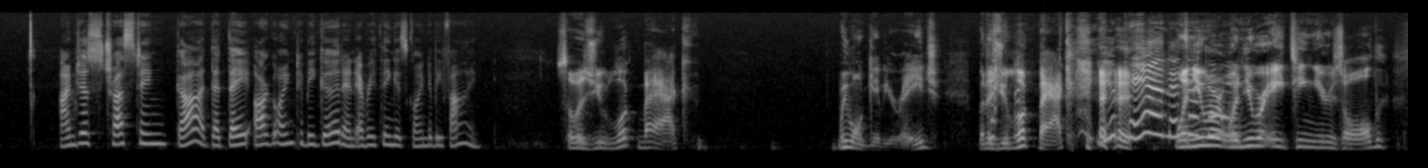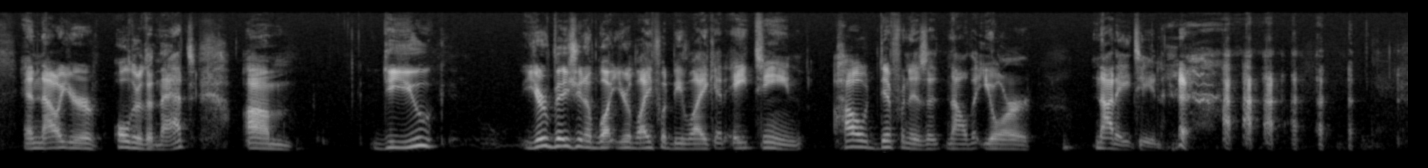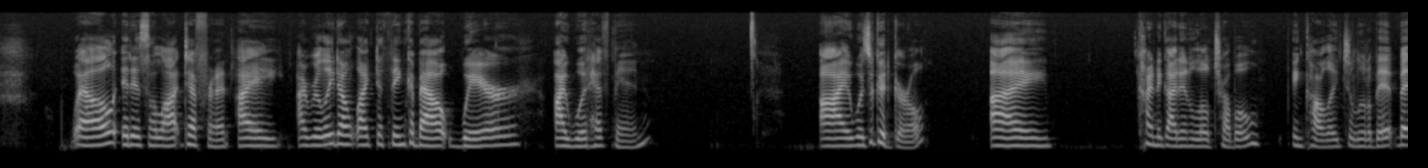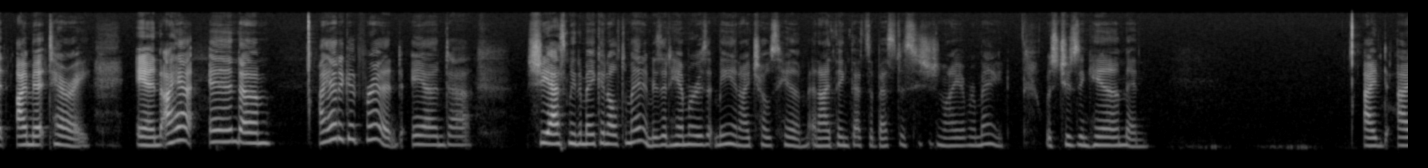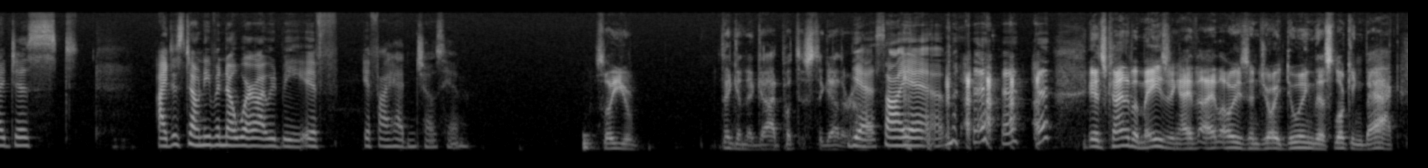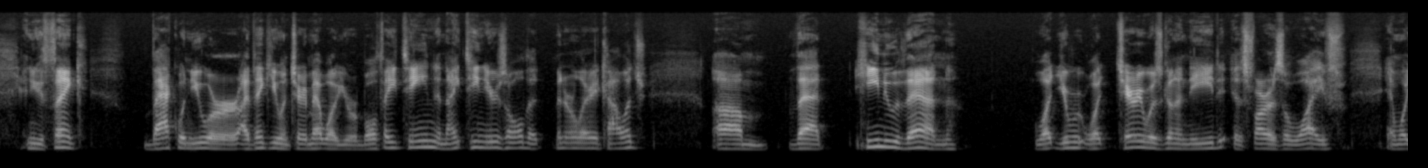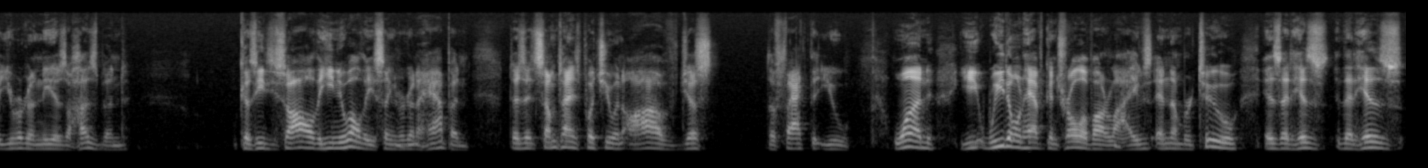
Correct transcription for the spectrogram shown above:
I'm just trusting God that they are going to be good and everything is going to be fine. So as you look back, we won't give your age, but as you look back, you can. when okay. you were when you were 18 years old, and now you're older than that, um, do you your vision of what your life would be like at 18, how different is it now that you're not 18? well, it is a lot different. I, I really don't like to think about where I would have been. I was a good girl. I kind of got in a little trouble in college a little bit, but I met Terry, and I had and um, I had a good friend, and uh, she asked me to make an ultimatum. Is it him or is it me? And i chose him and i think that's the best decision i ever made was choosing him and i, I just i just don't even know where i would be if if i hadn't chose him. So you're thinking that god put this together yes i am. It's kind of amazing. I, I always enjoy doing this looking back and you think back when you were i think you and terry met while you were both 18 and 19 years old at mineral area college um, that he knew then what you were, what Terry was going to need as far as a wife, and what you were going to need as a husband, because he saw all the, he knew all these things were going to happen. Does it sometimes put you in awe of just the fact that you, one, you, we don't have control of our lives, and number two is that his that his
